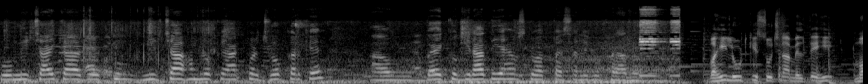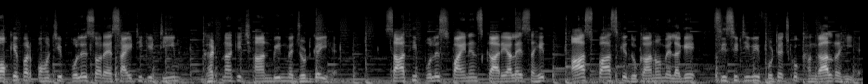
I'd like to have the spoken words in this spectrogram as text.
वो मिर्चाई का जो मिर्चा हम लोग के आँख पर झोंक करके, और बैग को गिरा दिया है, उसके बाद पैसा लेकर फरार हो गया वही लूट की सूचना मिलते ही मौके पर पहुँची पुलिस और एसआईटी की टीम। घटना की छानबीन में जुट गई है। साथ ही पुलिस, फाइनेंस कार्यालय सहित आसपास के दुकानों में लगे सीसीटीवी फुटेज को खंगाल रही है।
